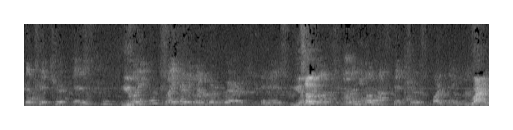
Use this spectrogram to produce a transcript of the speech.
the picture is. You so, you, so I can remember where it is. You- when, so- you don't, when you don't have pictures or names. right.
